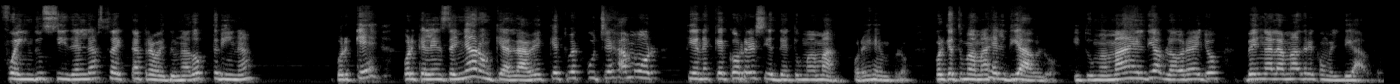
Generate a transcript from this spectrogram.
fue inducida en la secta a través de una doctrina. ¿Por qué? Porque le enseñaron que a la vez que tú escuches amor, tienes que correr si es de tu mamá, por ejemplo, porque tu mamá es el diablo y tu mamá es el diablo, ahora ellos ven a la madre como el diablo.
